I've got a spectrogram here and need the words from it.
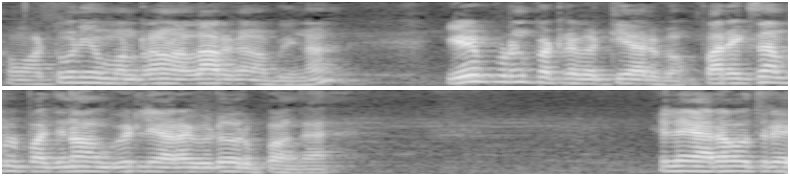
அவன் அட்டூனியம் பண்ணுறான் நல்லா இருக்கான் அப்படின்னா இழப்புடன் பெற்ற வெற்றியாக இருக்கும். ஃபார் எக்ஸாம்பிள் பார்த்தீங்கன்னா அவங்க வீட்டில் யாராவது வீடோ இருப்பாங்க. இல்லை யாரோ ஒருத்தர்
